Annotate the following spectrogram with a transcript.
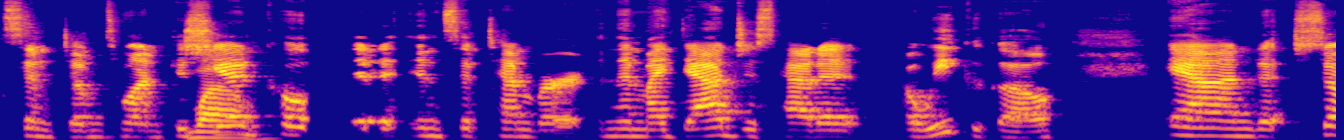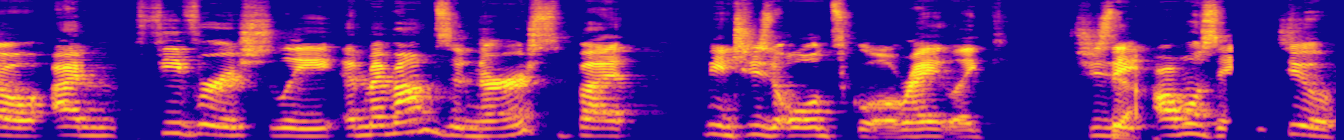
symptoms one because wow. she had COVID in September. And then my dad just had it a week ago. And so I'm feverishly, and my mom's a nurse, but I mean, she's old school, right? Like she's yeah. eight, almost 82.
